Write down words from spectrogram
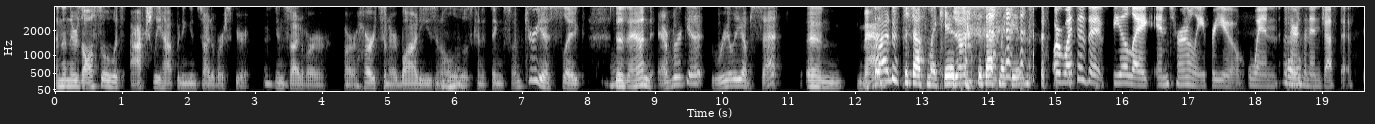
and then there's also what's actually happening inside of our spirit, mm-hmm. inside of our our hearts and our bodies and all mm-hmm. of those kind of things. So I'm curious, like, mm-hmm. does Anne ever get really upset and mad? Just ask my kids. Yeah. Just ask my kids. or what does it feel like internally for you when uh, there's an injustice?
